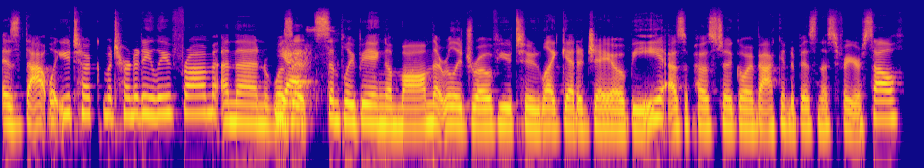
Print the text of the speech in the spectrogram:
is that what you took maternity leave from and then was yes. it simply being a mom that really drove you to like get a job as opposed to going back into business for yourself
